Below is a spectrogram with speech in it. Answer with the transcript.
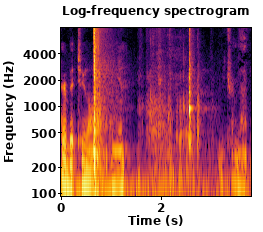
Hair a bit too long again. Trim that.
